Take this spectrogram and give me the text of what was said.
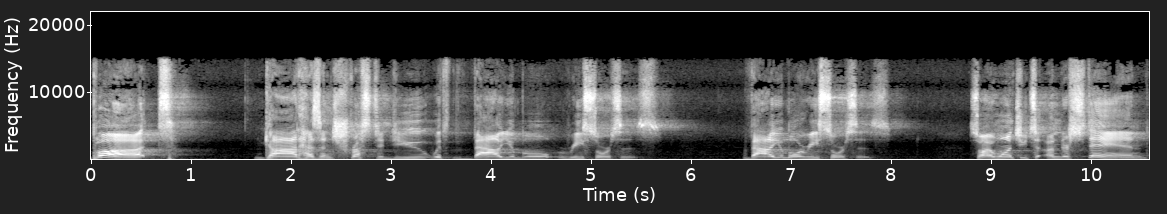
but God has entrusted you with valuable resources. Valuable resources. So I want you to understand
